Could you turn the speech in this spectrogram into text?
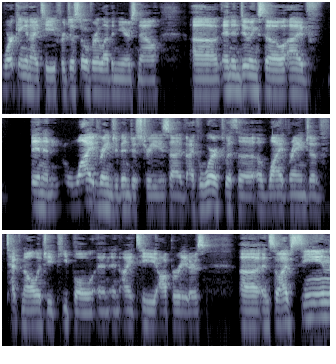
working in IT for just over 11 years now. Uh, and in doing so, I've been in wide range of industries. I've, I've worked with a, a wide range of technology people and, and IT operators. Uh, and so I've seen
